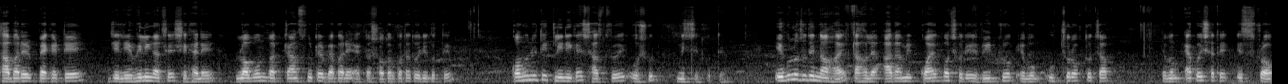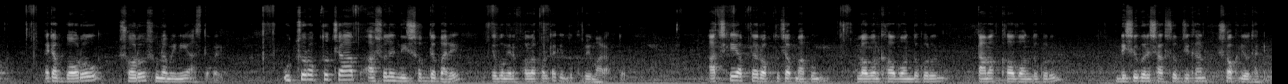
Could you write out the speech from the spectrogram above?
খাবারের প্যাকেটে যে লেভেলিং আছে সেখানে লবণ বা ট্রান্সপোর্টের ব্যাপারে একটা সতর্কতা তৈরি করতে, কমিউনিটি ক্লিনিকে সাশ্রয়ী ওষুধ নিশ্চিত করতে। এগুলো যদি না হয়, তাহলে আগামী কয়েক বছরে হৃদরোগ এবং উচ্চ রক্তচাপ এবং একই সাথে স্ট্রক একটা বড়, সড় সুনামি নিয়ে আসতে পারে। উচ্চ রক্তচাপ আসলে নিঃশব্দে পারে এবং এর ফলাফলটা কিন্তু খুবই মারাত্মক। আজকে আপনার রক্তচাপ মাপুন, লবণ খাওয়া বন্ধ করুন, তামাক খাওয়া বন্ধ করুন, বেশি করে শাকসবজি খান, সক্রিয় থাকেন।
